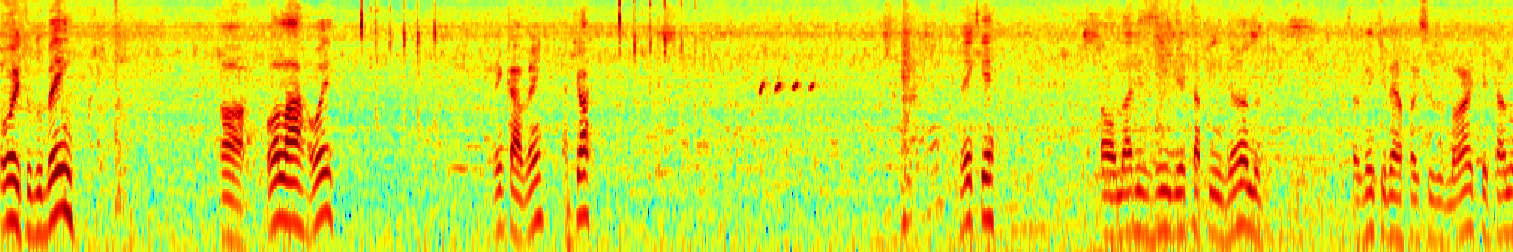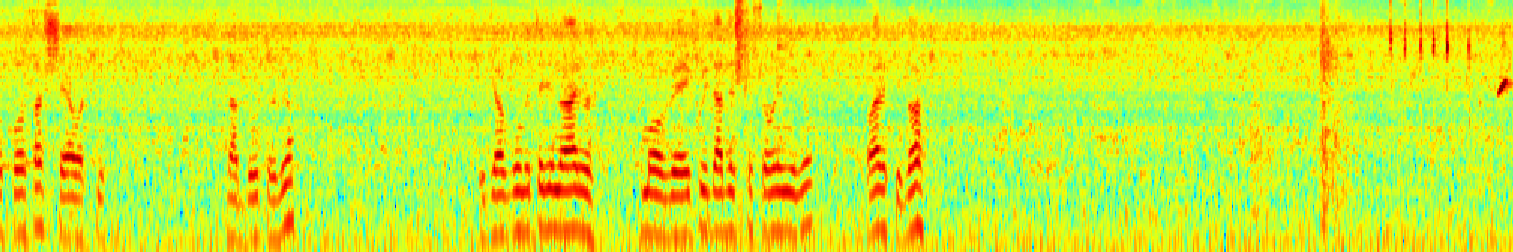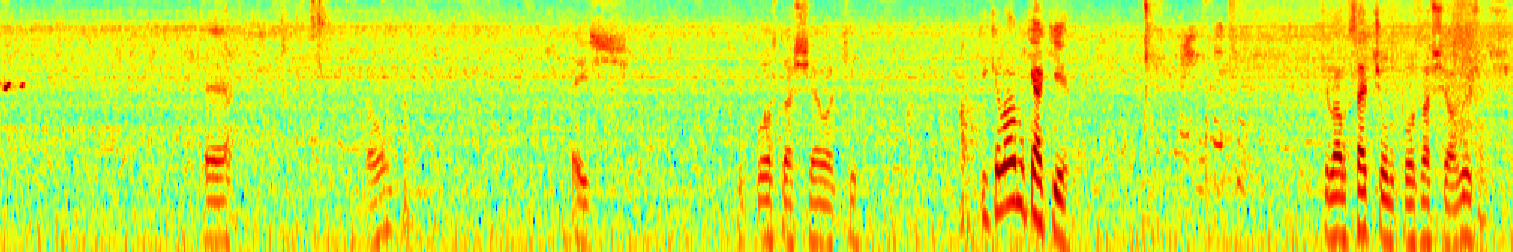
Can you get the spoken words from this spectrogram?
Oi, tudo bem? Ó, olá, oi. Vem cá, vem. Aqui, ó. Vem aqui. Ó, o narizinho dele tá pingando. Se alguém tiver aparecido do norte, ele tá no posto Shell aqui. Da Dutra, viu? E de algum veterinário mover aí, cuidar desse cachorrinho, viu? Olha que dó. É. Então. É isso. O posto da Shell aqui. Que quilômetro que é aqui? Quilômetro 71 do posto da Shell, viu gente?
